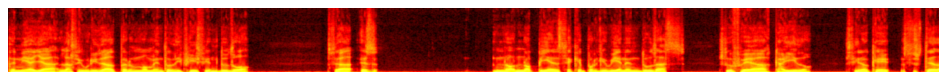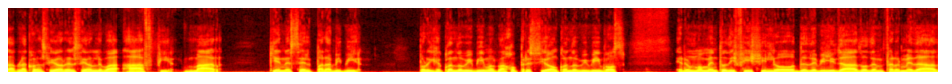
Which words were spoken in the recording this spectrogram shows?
tenía ya la seguridad, pero un momento difícil, dudó. O sea, es, no, no piense que porque vienen dudas, su fe ha caído, sino que si usted habla con el Señor, el Señor le va a afirmar quién es Él para vivir. Porque cuando vivimos bajo presión, cuando vivimos en un momento difícil o de debilidad o de enfermedad,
